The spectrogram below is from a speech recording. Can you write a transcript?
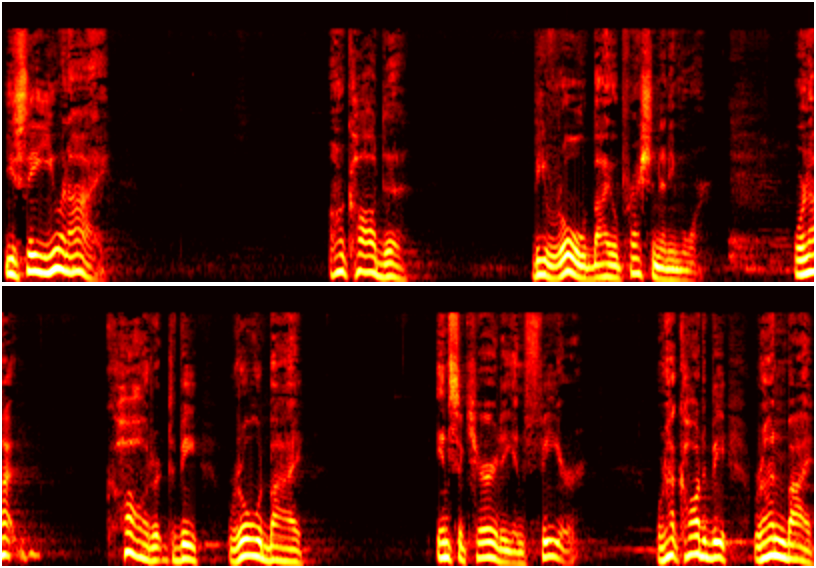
You see, you and I aren't called to be ruled by oppression anymore. We're not called to be ruled by insecurity and fear. We're not called to be run by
